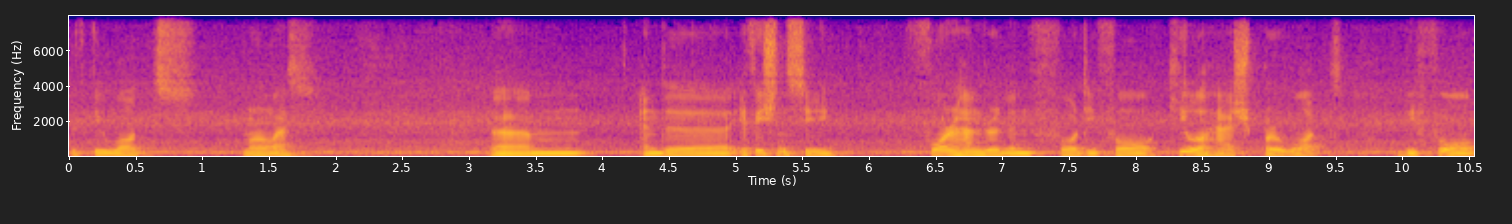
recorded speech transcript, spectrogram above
50 watts, more or less um, and the efficiency 444 kilohash per watt. Before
